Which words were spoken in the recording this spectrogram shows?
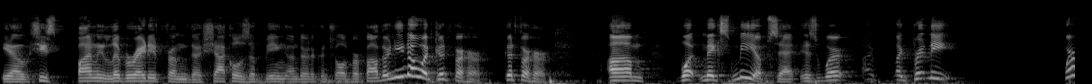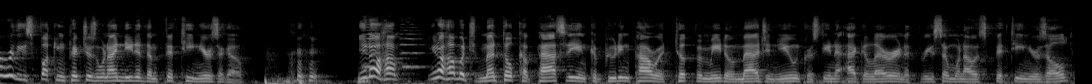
You know, she's finally liberated from the shackles of being under the control of her father. And you know what? Good for her. Good for her. Um, what makes me upset is where, like, Britney, where were these fucking pictures when I needed them 15 years ago? you know how you know how much mental capacity and computing power it took for me to imagine you and Christina Aguilera in a threesome when I was 15 years old?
